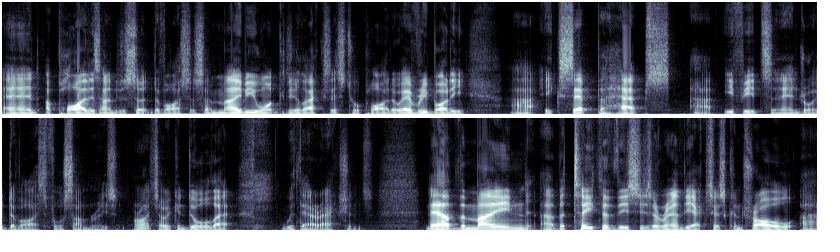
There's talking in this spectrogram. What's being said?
and apply this only to certain devices. So maybe you want conditional access to apply to everybody, uh, except perhaps uh, if it's an Android device for some reason. All right, so we can do all that with our actions. Now, the main, uh, the teeth of this is around the access control, uh,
